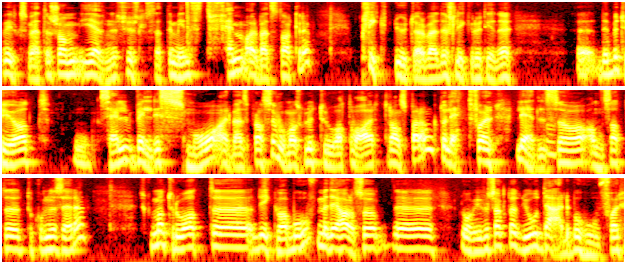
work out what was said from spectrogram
virksomheter som jevnlig sysselsetter minst fem arbeidstakere, pliktig utarbeide slike rutiner. Eh, det betyr jo at selv veldig små arbeidsplasser, hvor man skulle tro at det var transparent og lett for ledelse og ansatte til å kommunisere, skulle man tro at eh, det ikke var behov, men det har altså lovgiver sagt at jo, det er det behov for.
